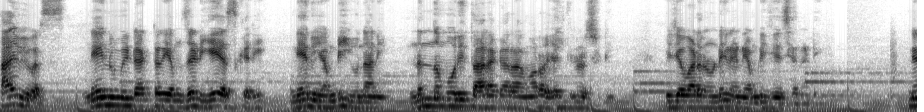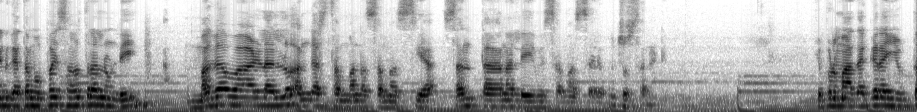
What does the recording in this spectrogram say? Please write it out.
హాయ్ వివర్స్ నేను మీ డాక్టర్ ఎంజెడ్ ఏ అస్కరి నేను MD Unani Nandamuri Taraka Rama Rao health university Vijayawada నుండి నేను ఎండి చేశానండి. నేను గత ముప్పై సంవత్సరాల నుండి మగవాళ్ళలో అంగస్తంభన సమస్య సంతానలేమి సమస్యలకు చూస్తానండి. ఇప్పుడు మా దగ్గర యుక్త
